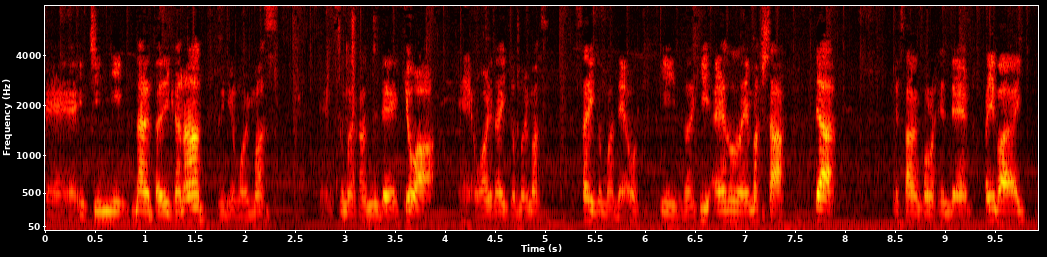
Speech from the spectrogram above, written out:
えー、一員になれたらいいかなというふうに思います。えー、そんな感じで今日は、えー、終わりたいと思います。最後までお聴きいただきありがとうございました。では、皆さんこの辺でバイバイ。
